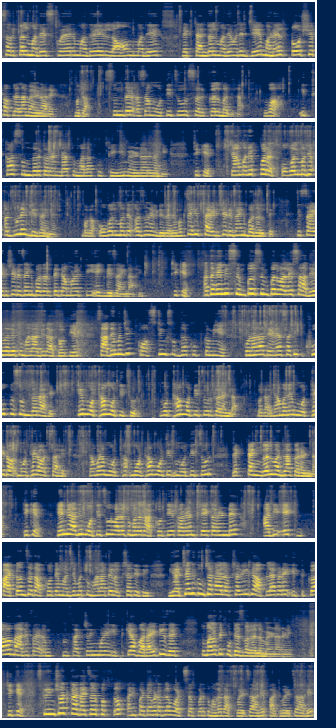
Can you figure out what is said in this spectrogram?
सर्कलमध्ये स्क्वेअरमध्ये लॉंगमध्ये रेक्टँगलमध्ये म्हणजे जे म्हणेल तो शेप आपल्याला मिळणार आहे. बघा सुंदर असा मोतीचूर सर्कलमधला वा इतका सुंदर करंडा तुम्हाला कुठेही मिळणार नाही. ठीक आहे? त्यामध्ये परत ओव्हलमध्ये अजून एक डिझाईन आहे. बघा ओव्हलमध्ये अजून एक डिझाईन आहे. फक्त ही साईडची डिझाईन बदलते. ही साईडची डिझाईन बदलते त्यामुळे ती एक डिझाईन आहे. ठीक आहे? आता हे मी सिंपल सिम्पलवाले साधेवाले तुम्हाला आधी दाखवते साधे म्हणजे कॉस्टिंगसुद्धा खूप कमी आहे. कोणाला देण्यासाठी खूप सुंदर आहे. हे मोठा मोतीचूर मोठा मोतीचूर करंडा. बघा ह्यामध्ये मोठे डॉ मोठे डॉट्स आहेत. त्यामुळे मोठा मोठा मोती मोतीचूर रेक्टँगलमधला करंडा. ठीक आहे? हे मी आधी मोतीचूरवाले तुम्हाला दाखवते कारण ते करंडे आधी एक पॅटर्नचं दाखवते म्हणजे मग तुम्हाला ते लक्षात येतील. ह्याच्याने तुमच्या काय लक्षात येईल की आपल्याकडे इतकं मॅन्युफॅक्चरिंगमुळे इतक्या व्हरायटीज आहेत तुम्हाला ते कुठेच बघायला मिळणार नाही. ठीक आहे? स्क्रीनशॉट काढायचा आहे फक्त आणि फटाफट आपल्या व्हॉट्सअपवर तुम्हाला दाखवायचं आहे पाठवायचं आहे.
